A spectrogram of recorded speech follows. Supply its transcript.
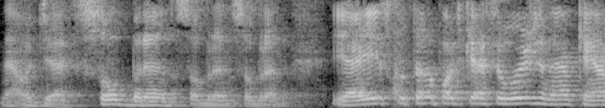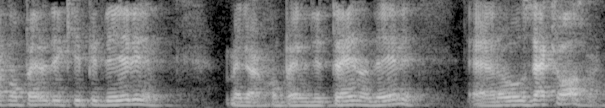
né, o Jets sobrando, sobrando, sobrando. E aí, escutando o podcast hoje, né, quem era companheiro de equipe dele, melhor, companheiro de treino dele, era o Zach Osborne.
